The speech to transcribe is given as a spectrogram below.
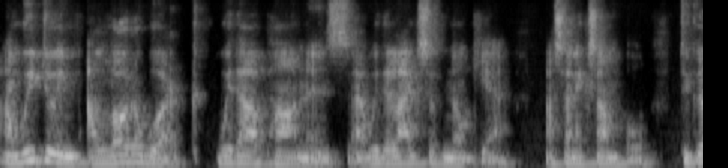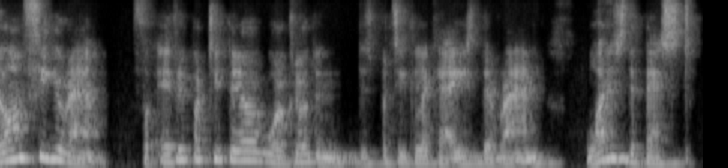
and we're doing a lot of work with our partners, uh, with the likes of Nokia as an example, to go and figure out for every particular workload, in this particular case, the RAN, what is the best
